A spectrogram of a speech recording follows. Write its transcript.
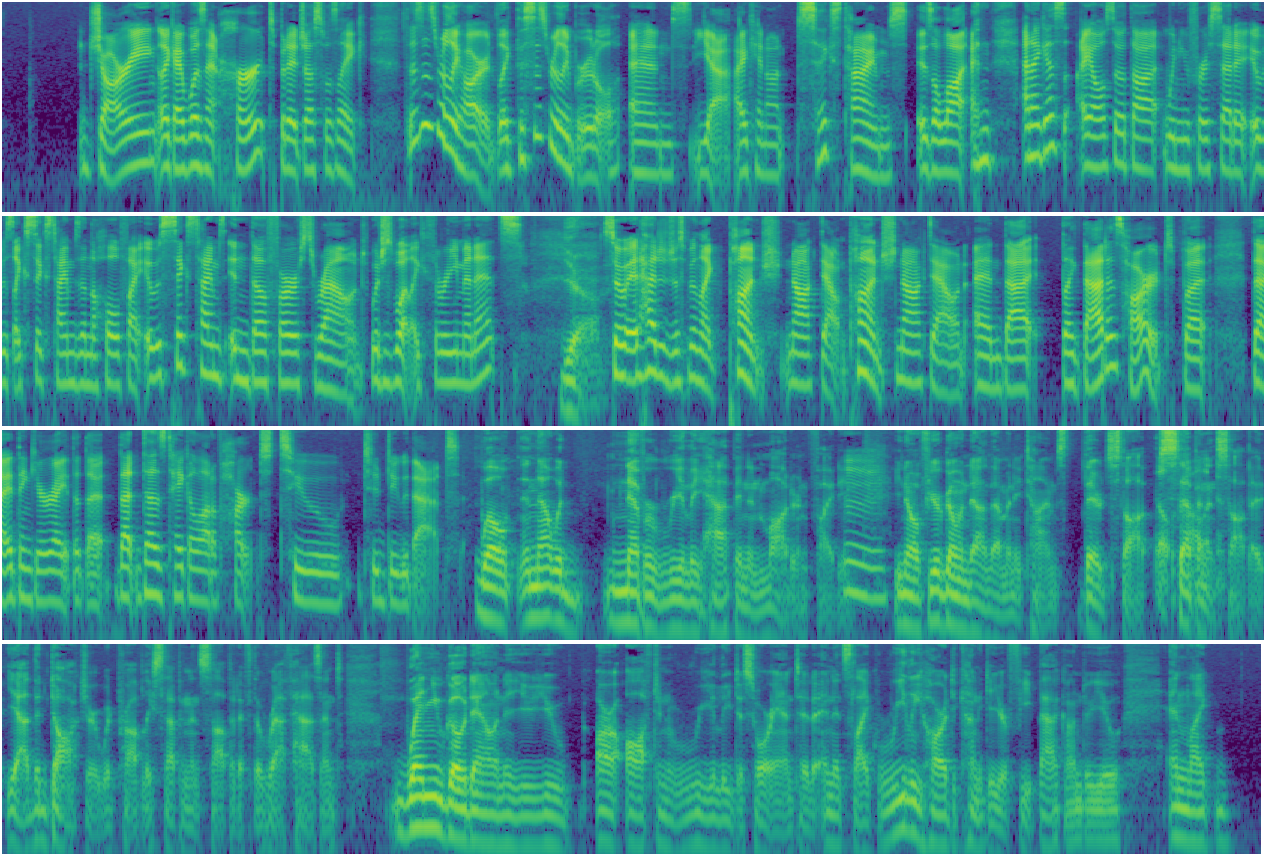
jarring. Like I wasn't hurt, but it just was like this is really hard. Like this is really brutal. And yeah, I cannot 6 times is a lot. And and I guess I also thought when you first said it it was like 6 times in the whole fight. It was 6 times in the first round, which is what like 3 minutes. Yeah. So it had to just been like punch, knockdown, punch, knockdown, and that like that is hard. But that I think you're right that that that does take a lot of heart to to do that. Well, and that would never really happen in modern fighting. Mm. You know, if you're going down that many times, they'd stop, They'll step in and it. stop it. Yeah, the doctor would probably step in and stop it if the ref hasn't. When you go down, you you are often really disoriented, and it's like really hard to kind of get your feet back under you, and like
